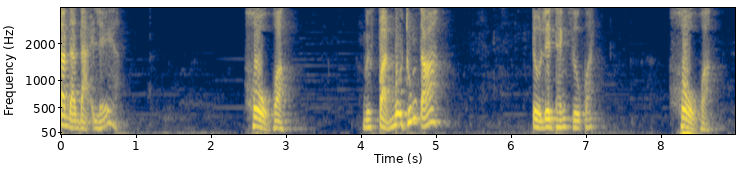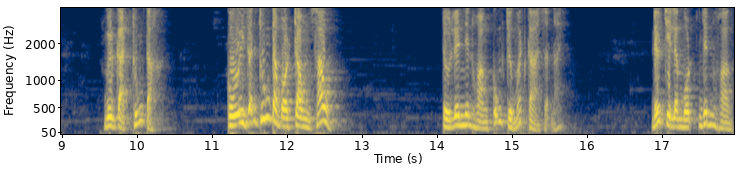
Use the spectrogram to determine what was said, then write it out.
Ta đã đại lễ à? Hồ Hoàng! Người phản bội chúng ta! Từ lên thánh sứ quát. Hồ Hoàng! Người gạt chúng ta! Cố ý dẫn chúng ta vào chồng sao? Từ lên nhân hoàng cũng trừng mắt cả giận nói. Nếu chỉ là một nhân hoàng,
